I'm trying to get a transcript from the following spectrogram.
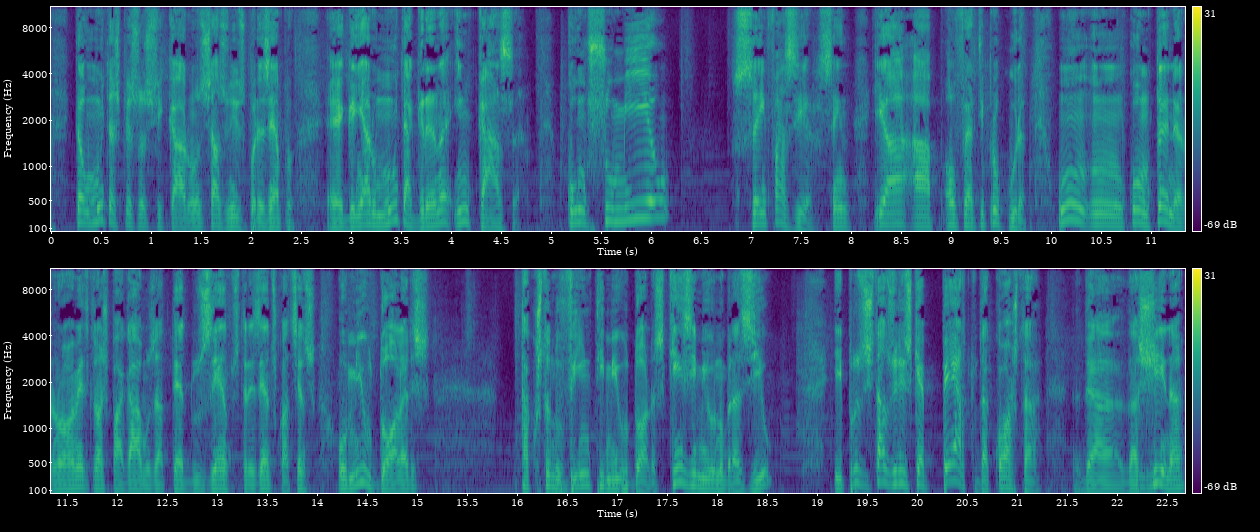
É. Então, muitas pessoas ficaram nos Estados Unidos, por exemplo, ganharam muita grana em casa, consumiam sem fazer, sem e a, a oferta e procura. Um, um container, normalmente que nós pagávamos até 200, 300, 400 ou mil dólares, está custando 20 mil dólares, 15 mil no Brasil. E para os Estados Unidos, que é perto da costa da, da China,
